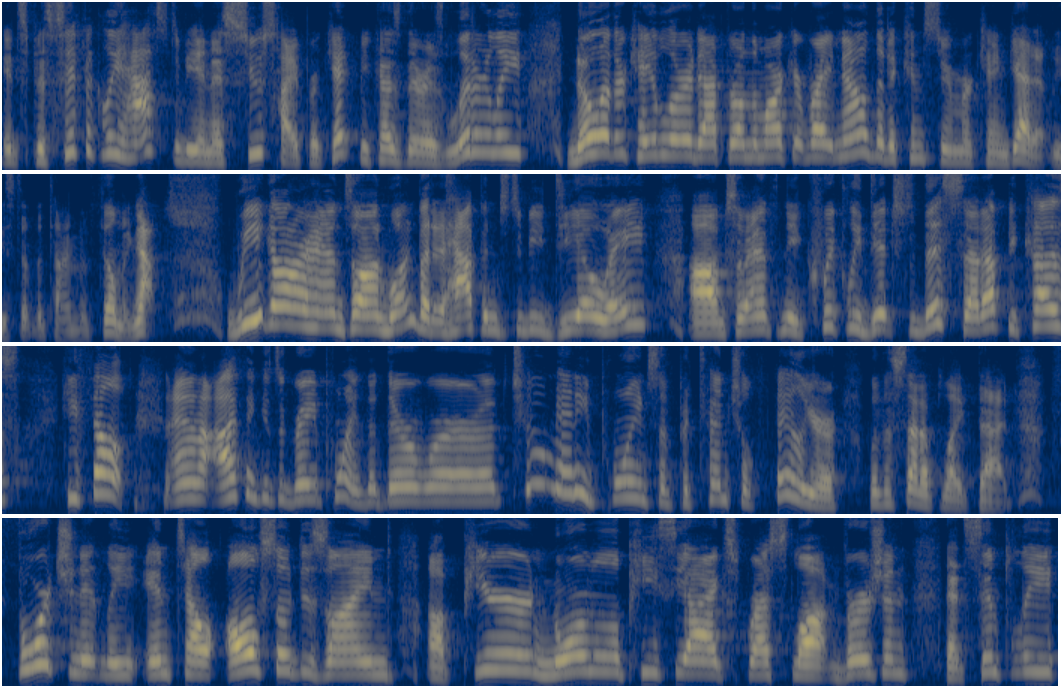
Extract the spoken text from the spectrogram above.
it specifically has to be an ASUS HyperKit because there is literally no other cable or adapter on the market right now that a consumer can get, at least at the time of filming. Now, we got our hands on one, but it happened to be DOA, um, so Anthony quickly ditched this setup because he felt, and I think it's a great point, that there were too many points of potential failure with a setup like that. Fortunately, Intel also designed a pure normal PCI Express slot version that simply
